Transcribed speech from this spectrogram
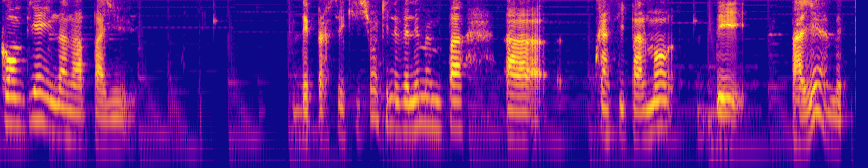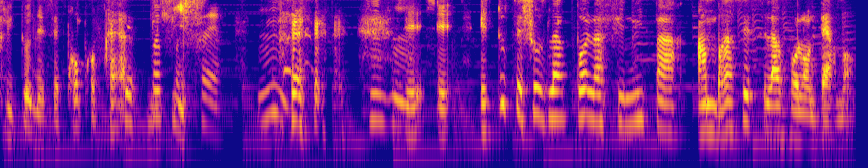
combien il n'en a pas eu? Des persécutions qui ne venaient même pas principalement des païens, mais plutôt de ses propres frères, les juifs. Mm. et, et, et, toutes ces choses-là, Paul a fini par embrasser cela volontairement.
